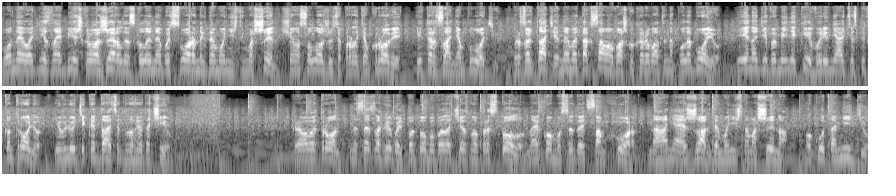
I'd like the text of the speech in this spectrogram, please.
Вони одні з найбільш кровожерливих з коли-небудь створених демонічних машин, що насолоджуються пролиттям крові і терзанням плоті. В результаті ними так само важко керувати на поле бою, і іноді вибійники вирівняються з-під контролю і в люті кидаються до доглядачів. Кривавий трон несе загибель подобу величезного престолу, на якому сидить сам Хорн. Наганяє жах демонічна машина, окута міддю,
